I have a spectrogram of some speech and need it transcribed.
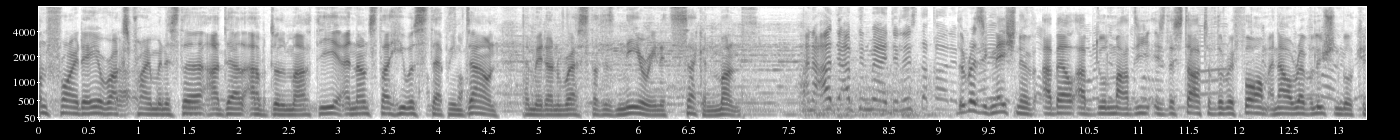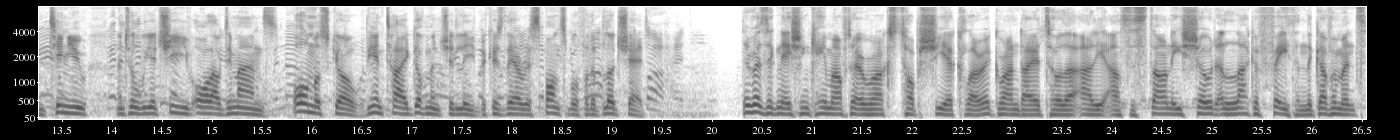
On Friday, Iraq's Prime Minister Adel Abdul Mahdi announced that he was stepping down amid unrest that is nearing its second month. The resignation of Adel Abdul Mahdi is the start of the reform, and our revolution will continue until we achieve all our demands. All must go. The entire government should leave because they are responsible for the bloodshed. The resignation came after Iraq's top Shia cleric, Grand Ayatollah Ali al Sistani, showed a lack of faith in the government.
